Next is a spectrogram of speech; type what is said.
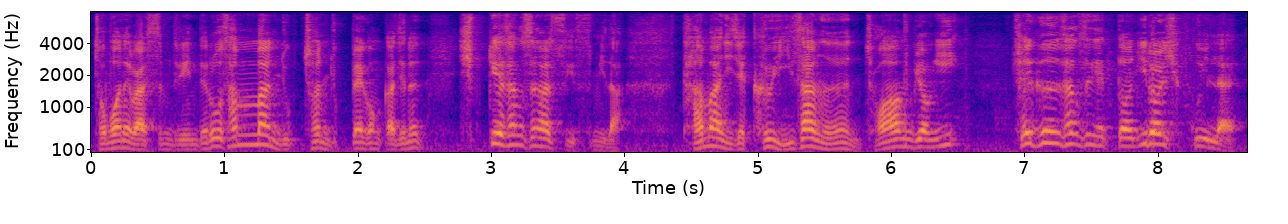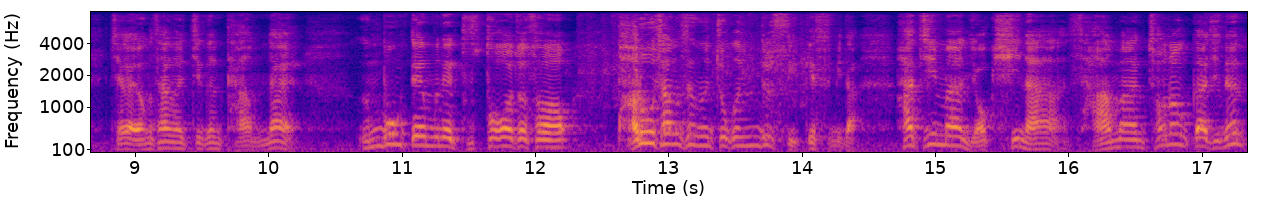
저번에 말씀드린 대로 36,600원까지는 쉽게 상승할 수 있습니다. 다만 이제 그 이상은 저항병이 최근 상승했던 1월 19일 날 제가 영상을 찍은 다음 날 음봉 때문에 두터워져서 바로 상승은 조금 힘들 수 있겠습니다. 하지만 역시나 4만 1,000원까지는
